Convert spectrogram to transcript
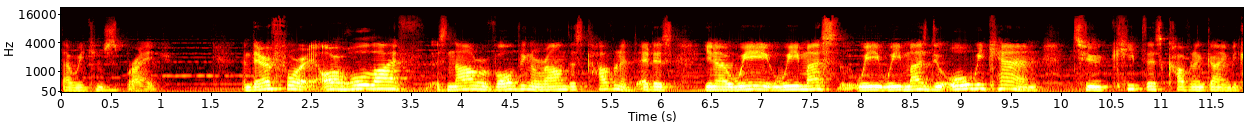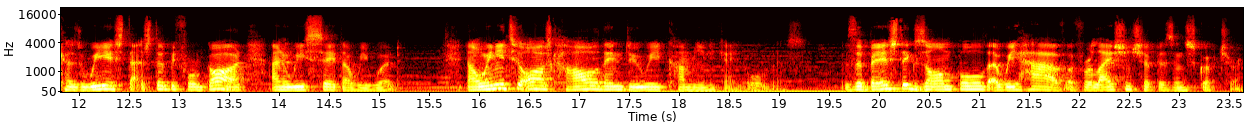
that we can just break. And therefore, our whole life is now revolving around this covenant. It is, you know, we we must we we must do all we can to keep this covenant going because we st- stood before God and we said that we would. Now we need to ask, how then do we communicate all this? The best example that we have of relationship is in Scripture.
